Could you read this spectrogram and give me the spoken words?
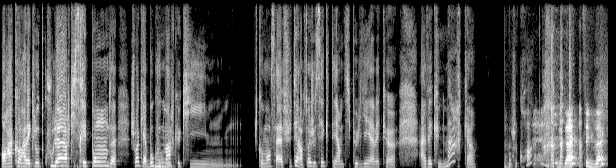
en raccord avec l'autre couleur qui se répondent. Je vois qu'il y a beaucoup de mmh. marques qui, commence à affûter. Alors toi, je sais que tu es un petit peu lié avec, euh, avec une marque, je crois. Exact, c'est exact.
